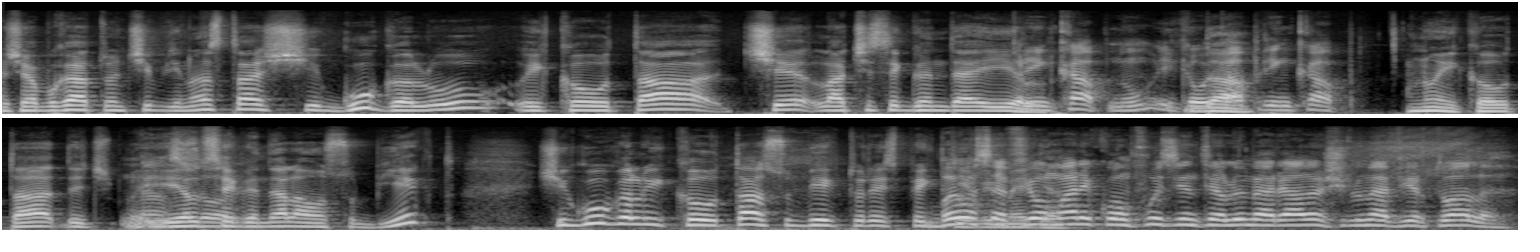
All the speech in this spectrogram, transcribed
și-a băgat un chip din ăsta și Google-ul îi căuta ce, la ce se gândea el. Prin cap, nu? Îi căuta Da. prin cap. Nu, îi căuta, deci Nasol. el se gândea la un subiect și Google îi căuta subiectul respectiv Băi, o să fie imediat. o mare confuzie între lumea reală și lumea virtuală.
